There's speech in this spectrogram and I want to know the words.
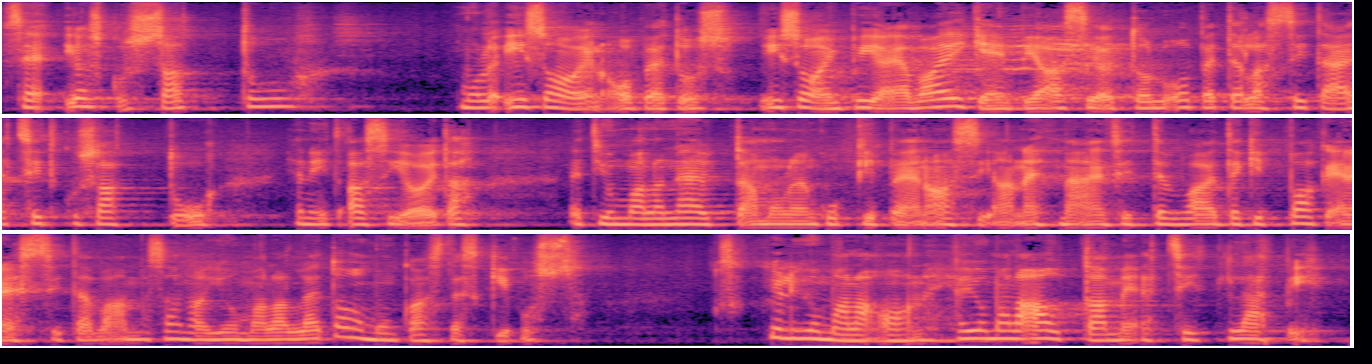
Se joskus sattuu. Mulle isoin opetus, isoimpia ja vaikeimpia asioita on ollut opetella sitä, että sit kun sattuu ja niitä asioita, että Jumala näyttää mulle jonkun kipeän asian, että mä en sitten vaan jotenkin pakene sitä, vaan mä sanon Jumalalle, että on mun kanssa tässä kivussa. Koska kyllä Jumala on, ja Jumala auttaa meidät siitä läpi.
